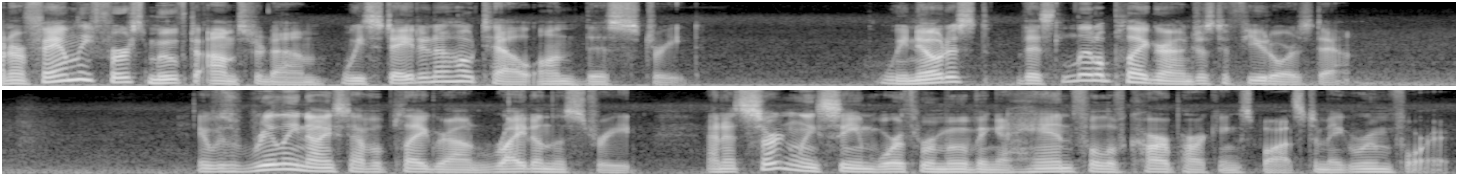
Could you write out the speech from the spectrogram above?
When our family first moved to Amsterdam, we stayed in a hotel on this street. We noticed this little playground just a few doors down. It was really nice to have a playground right on the street, and it certainly seemed worth removing a handful of car parking spots to make room for it.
